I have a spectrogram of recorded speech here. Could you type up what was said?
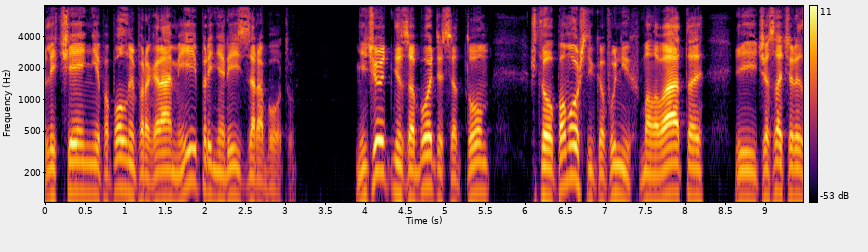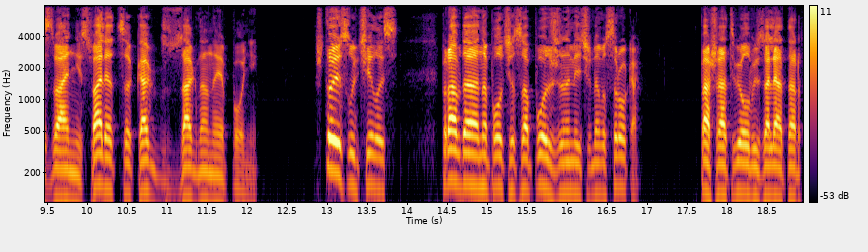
лечение по полной программе и принялись за работу. Ничуть не заботясь о том, что помощников у них маловато, и часа через два они свалятся, как загнанные пони. Что и случилось. Правда, на полчаса позже намеченного срока. Паша отвел в изолятор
